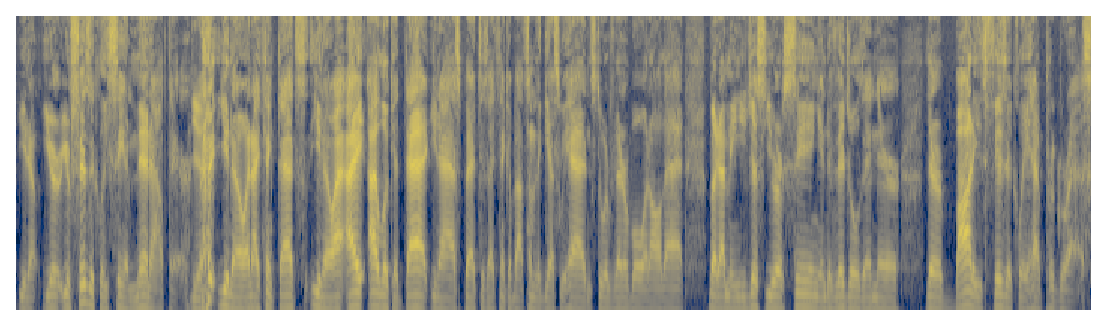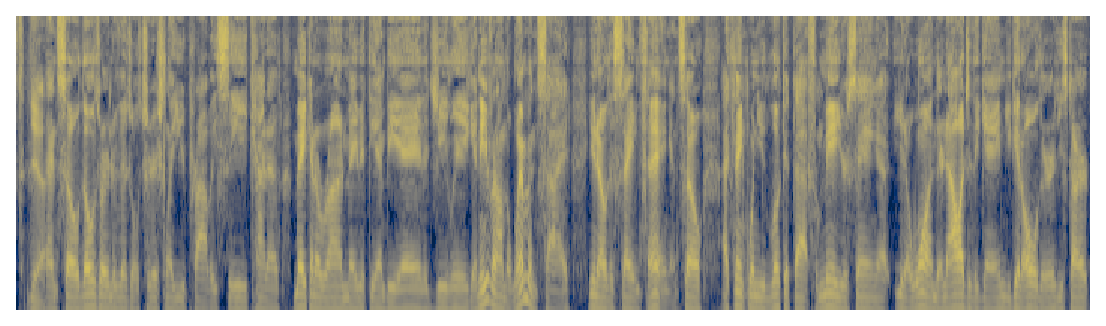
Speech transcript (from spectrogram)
You know, you're you're physically seeing men out there. Yeah. you know, and I think that's. You know, I, I I look at that. You know, aspect as I think about some of the guests we had and Stuart Venerable and all that. But I mean, you just you're seeing individuals and their their bodies physically have progressed. Yeah. And so those are individuals traditionally you probably see kind of making a run maybe at the NBA, the G League, and even on the women's side, you know, the same thing. And so I think when you look at that, for me, you're saying, uh, you know, one, their knowledge of the game. You get older, you start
